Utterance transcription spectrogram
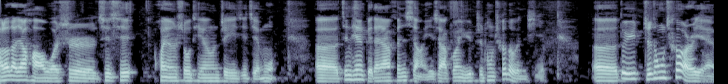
Hello，大家好，我是七七，欢迎收听这一集节目。呃，今天给大家分享一下关于直通车的问题。呃，对于直通车而言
